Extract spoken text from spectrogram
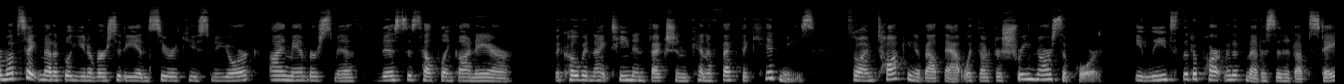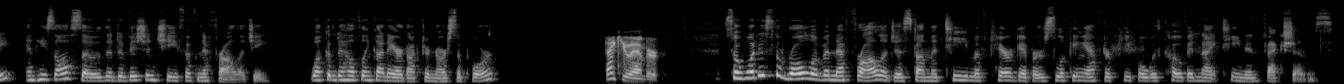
From Upstate Medical University in Syracuse, New York, I'm Amber Smith. This is HealthLink on Air. The COVID 19 infection can affect the kidneys, so I'm talking about that with Dr. Sri Narsipur. He leads the Department of Medicine at Upstate, and he's also the Division Chief of Nephrology. Welcome to HealthLink on Air, Dr. Narsipur. Thank you, Amber. So, what is the role of a nephrologist on the team of caregivers looking after people with COVID 19 infections?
